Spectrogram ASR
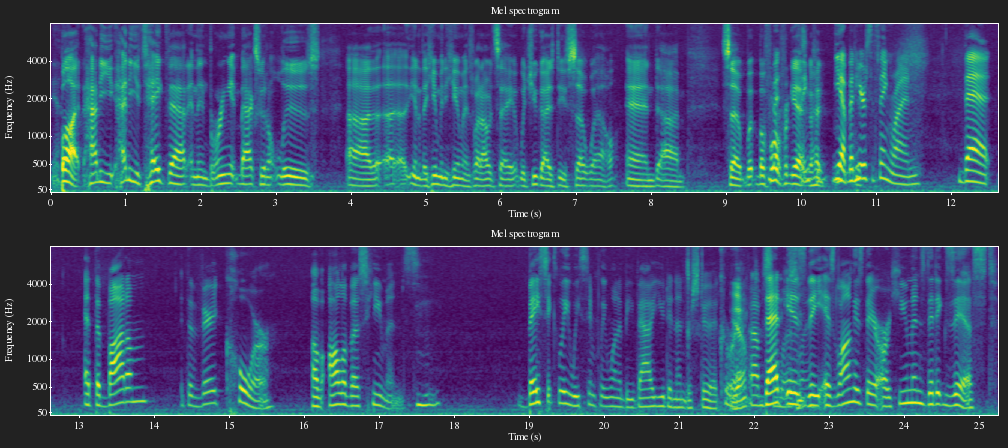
Yeah. but how do you how do you take that and then bring it back so we don't lose? Uh, uh, you know, the human to human is what I would say, which you guys do so well. And um, so, but before I forget, Thank go you. ahead. Yeah, but here's the thing, Ryan, that at the bottom, at the very core of all of us humans, Mm-hmm. basically we simply want to be valued and understood. Correct. Yeah. That is the as long as there are humans that exist.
